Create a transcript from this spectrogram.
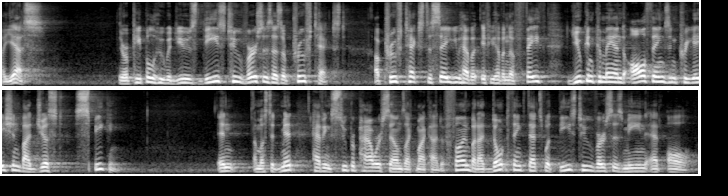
a yes. There are people who would use these two verses as a proof text, a proof text to say you have a, if you have enough faith, you can command all things in creation by just speaking. And I must admit, having superpower sounds like my kind of fun, but I don't think that's what these two verses mean at all.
